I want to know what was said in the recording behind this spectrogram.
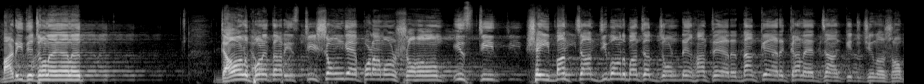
বাড়িতে চলে গেলেন যাওয়ার পরে তার স্ত্রীর সঙ্গে পরামর্শ হল, স্ত্রী, সেই বাচ্চার জীবন বাঁচার জন্য হাতের, নাকের কানে যা কিছু ছিল সব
